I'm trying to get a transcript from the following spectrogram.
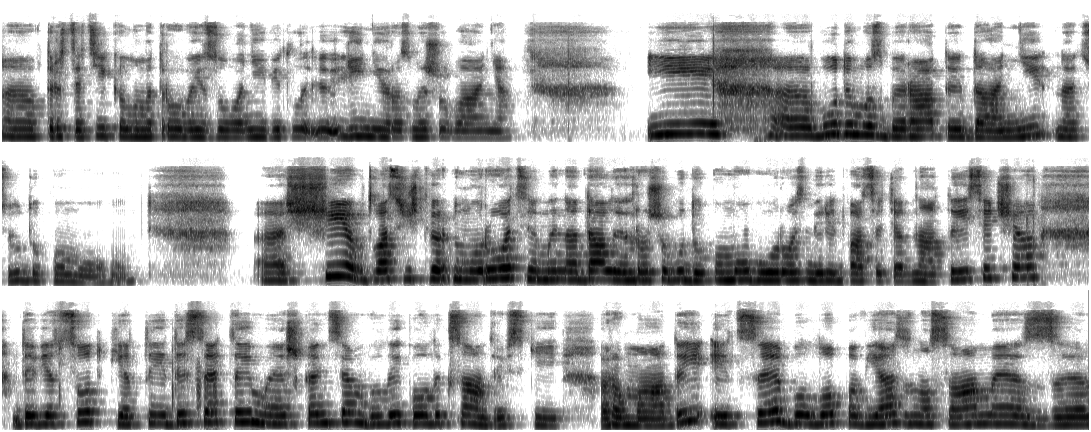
в 30-кілометровій зоні від лінії розмежування. І е, будемо збирати дані на цю допомогу. Е, Ще в 2024 році ми надали грошову допомогу у розмірі 21 тисяча 950 мешканцям Великоолександрівської громади, і це було пов'язано саме з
